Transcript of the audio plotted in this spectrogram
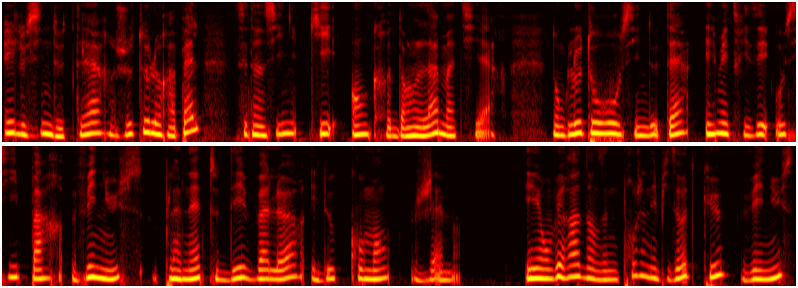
Et le signe de terre, je te le rappelle, c'est un signe qui ancre dans la matière. Donc le taureau, signe de terre, est maîtrisé aussi par Vénus, planète des valeurs et de comment j'aime. Et on verra dans un prochain épisode que Vénus,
